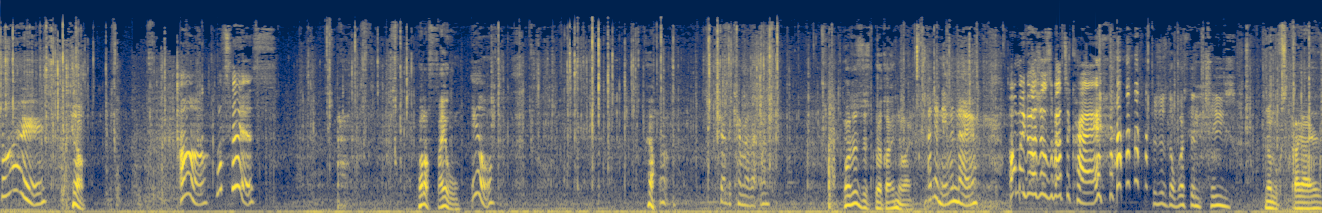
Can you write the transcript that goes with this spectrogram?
No. Yeah. Oh, what's this? What a fail. Ew. Yeah. Oh, show the camera that one. What is this burger anyway? I didn't even know. Oh my gosh, I was about to cry. This is the Western cheese. No, it looks sky eyes.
